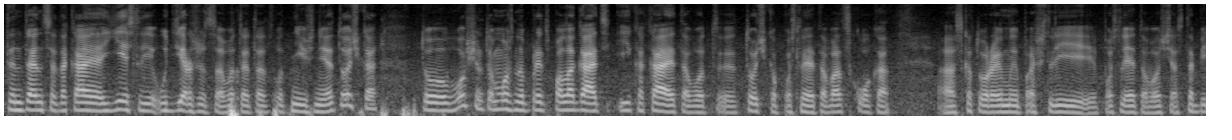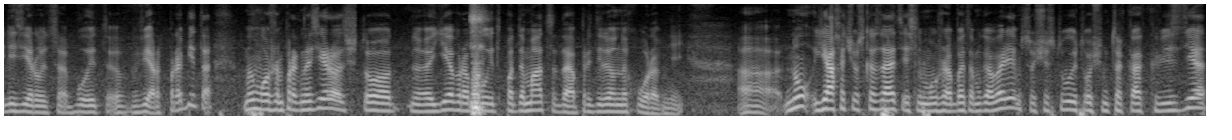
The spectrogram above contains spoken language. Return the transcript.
тенденция такая, если удержится вот эта вот нижняя точка, то, в общем-то, можно предполагать и какая-то вот э, точка после этого отскока, а, с которой мы пошли, после этого сейчас стабилизируется, будет вверх пробита, мы можем прогнозировать, что э, евро будет подниматься до определенных уровней. А, ну, я хочу сказать, если мы уже об этом говорим, существует, в общем-то, как везде,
